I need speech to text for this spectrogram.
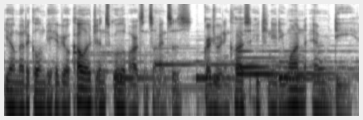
Yale Medical and Behavioral College and School of Arts and Sciences, graduating class 1881 MD.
